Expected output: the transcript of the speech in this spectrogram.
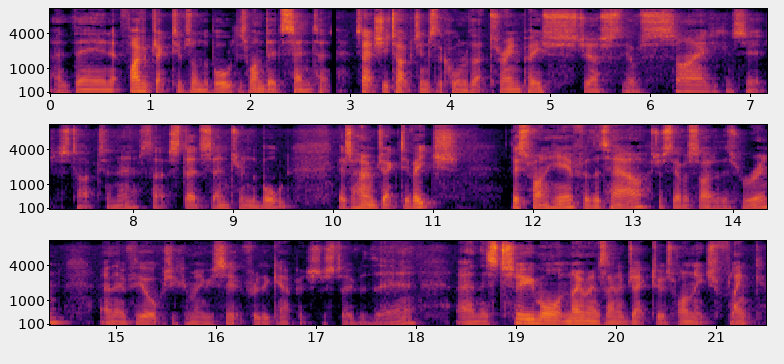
And then five objectives on the board. There's one dead centre. It's actually tucked into the corner of that terrain piece, just the other side. You can see it just tucked in there. So that's dead centre in the board. There's a home objective each. This one here for the Tau, just the other side of this ruin. And then for the orcs, you can maybe see it through the gap. It's just over there. And there's two more no man's land objectives, one on each flank.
